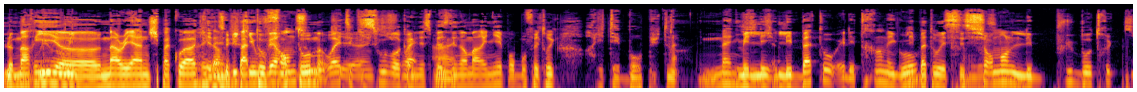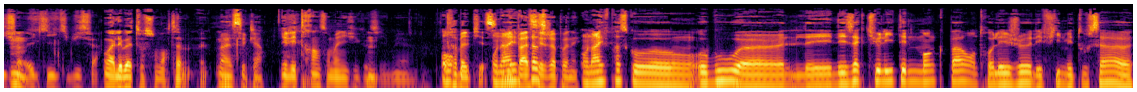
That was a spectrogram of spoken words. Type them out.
le Mari Oui, oui, oui. euh, Marianne, je sais pas quoi, qui est dans Celui un qui est bateau ouvert en fantôme, dessous, ouais, qui tu sais, est- qui s'ouvre qui- comme une espèce ouais. d'énorme araignée pour bouffer le truc. Oh, il était beau, putain, magnifique. Mais les, les bateaux et les trains Lego, Les bateaux c'est sûrement les plus beaux trucs qu'ils Mm. fa- qu'ils qu'ils puissent faire. Ouais, les bateaux sont mortels. Ouais, c'est clair. Et les trains sont magnifiques aussi. Mais, euh, On- Très belle pièce. on on arrive n'est pas assez presque- japonais. On arrive presque au, au bout. euh, les, les actualités ne manquent pas entre les jeux, les films et tout ça. euh,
